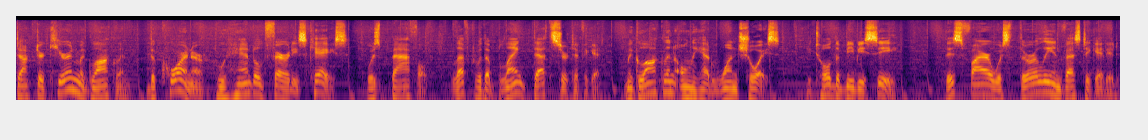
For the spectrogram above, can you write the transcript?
Dr. Kieran McLaughlin, the coroner who handled Faherty's case, was baffled, left with a blank death certificate. McLaughlin only had one choice. He told the BBC, This fire was thoroughly investigated,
